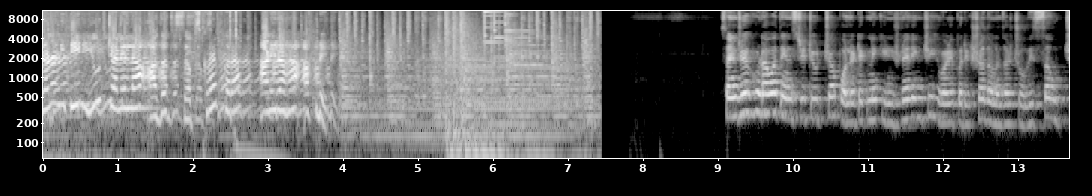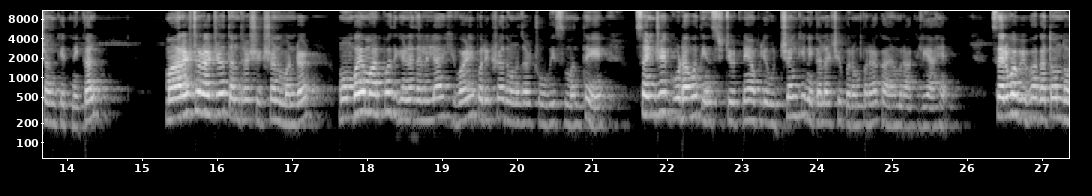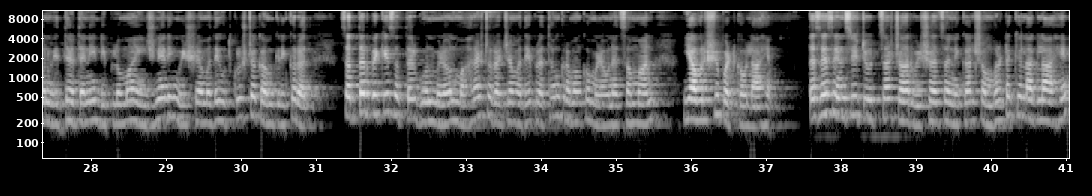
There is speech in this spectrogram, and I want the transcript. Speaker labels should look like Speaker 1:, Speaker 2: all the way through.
Speaker 1: रणनीती न्यूज चॅनलला आजच सबस्क्राईब करा आणि रहा अपडेट
Speaker 2: संजय घोडावत इन्स्टिट्यूटच्या पॉलिटेक्निक इंजिनिअरिंगची हिवाळी परीक्षा दोन हजार चोवीसचा उच्चांकित निकाल. महाराष्ट्र राज्य तंत्र शिक्षण मंडळ मुंबईमार्फत घेण्यात आलेल्या हिवाळी परीक्षा दोन हजार चोवीसमध्ये संजय घोडावत इन्स्टिट्यूटने आपली उच्चांकी निकालाची परंपरा कायम राखली आहे. सर्व विभागातून दोन विद्यार्थ्यांनी डिप्लोमा इंजिनिअरिंग विषयामध्ये उत्कृष्ट कामगिरी करत सत्तरपैकी सत्तर गुण मिळवून महाराष्ट्र राज्यामध्ये प्रथम क्रमांक मिळवण्याचा मान यावर्षी पटकवला आहे. तसेच इन्स्टिट्यूटचा चार विषयाचा निकाल शंभर टक्के लागला आहे.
